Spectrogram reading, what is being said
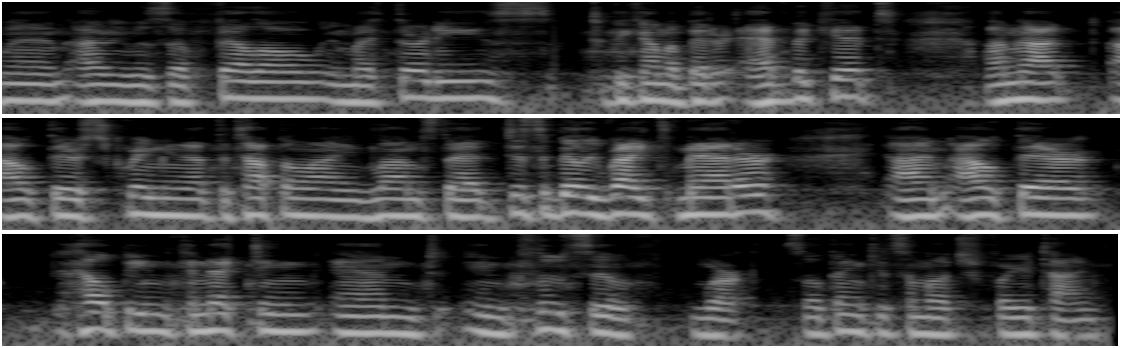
when I was a fellow in my 30s to become a better advocate. I'm not out there screaming at the top of my lungs that disability rights matter. I'm out there helping, connecting, and inclusive work. So thank you so much for your time.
